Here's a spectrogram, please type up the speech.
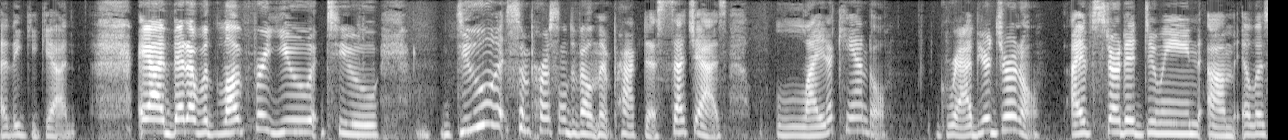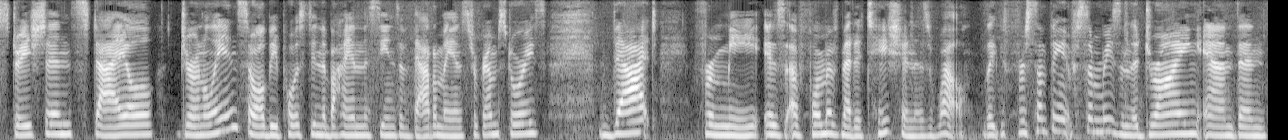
I think you can. And then I would love for you to do some personal development practice, such as light a candle, grab your journal. I've started doing um, illustration style journaling, so I'll be posting the behind the scenes of that on my Instagram stories. That for me is a form of meditation as well. Like for something, for some reason, the drawing and then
